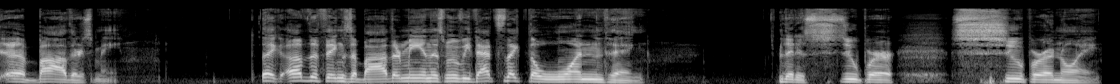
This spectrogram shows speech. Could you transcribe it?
uh, bothers me. Like, of the things that bother me in this movie, that's like the one thing that is super, super annoying.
